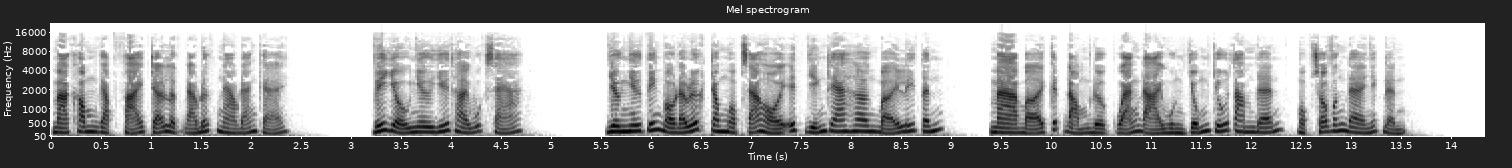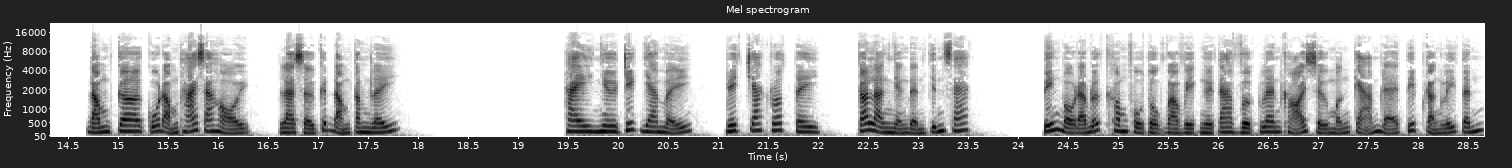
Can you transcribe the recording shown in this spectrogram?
mà không gặp phải trở lực đạo đức nào đáng kể. Ví dụ như dưới thời quốc xã, Dường như tiến bộ đạo đức trong một xã hội ít diễn ra hơn bởi lý tính, mà bởi kích động được quảng đại quần chúng chú tâm đến một số vấn đề nhất định. Động cơ của động thái xã hội là sự kích động tâm lý. Hay như triết gia Mỹ Richard Rorty có lần nhận định chính xác, tiến bộ đạo đức không phụ thuộc vào việc người ta vượt lên khỏi sự mẫn cảm để tiếp cận lý tính.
